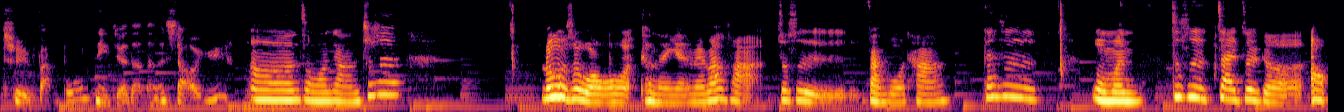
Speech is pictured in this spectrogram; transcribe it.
去反驳。你觉得呢，小鱼？嗯，怎么讲？就是如果是我，我可能也没办法，就是反驳他。但是我们。就是在这个哦，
